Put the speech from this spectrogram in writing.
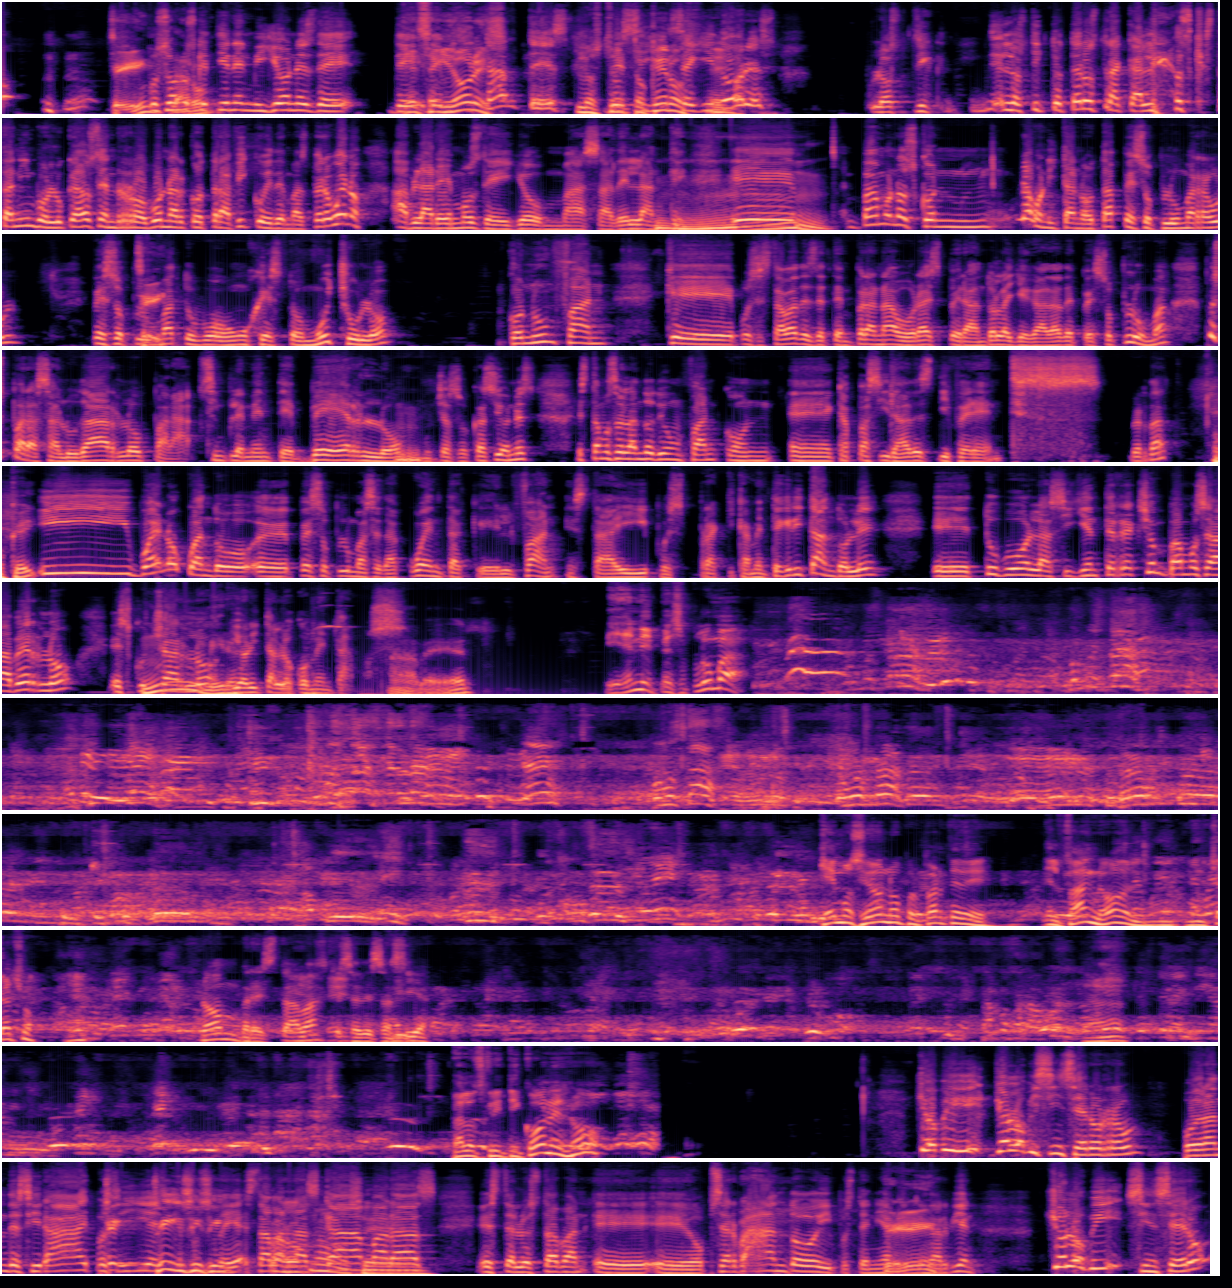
Sí, Pues son los que tienen millones de, de, De de seguidores. visitantes, Los de seguidores. Los, tic- los tiktoteros tracaleros que están involucrados en robo, narcotráfico y demás. Pero bueno, hablaremos de ello más adelante. Mm. Eh, vámonos con una bonita nota. Peso Pluma, Raúl. Peso Pluma Sí. tuvo un gesto muy chulo con un fan que pues estaba desde temprana hora esperando la llegada de Peso Pluma, pues para saludarlo, para simplemente verlo en Mm. muchas ocasiones. Estamos hablando de un fan con eh, capacidades diferentes, ¿verdad? Ok. Y bueno, cuando eh, Peso Pluma se da cuenta que el fan está ahí, pues prácticamente gritándole, eh, tuvo la siguiente reacción. Vamos a verlo, escucharlo Mm, y ahorita lo comentamos. A ver. Viene, peso pluma. ¿Cómo estás? ¿Cómo estás, carnal? ¿Eh? ¿Cómo estás? ¿Cómo estás? Qué emoción, ¿no? Por parte de, del fan, ¿no? Del, del muchacho. ¿eh? No, hombre, estaba que se deshacía. Ah. Para los criticones, ¿no? Yo vi, yo lo vi sincero, Raúl. Podrán decir, ay, pues sí, sí, pues, estaban Claro. las No, cámaras, este, lo estaban eh, eh, observando y pues tenía que quedar bien. Yo lo vi sincero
